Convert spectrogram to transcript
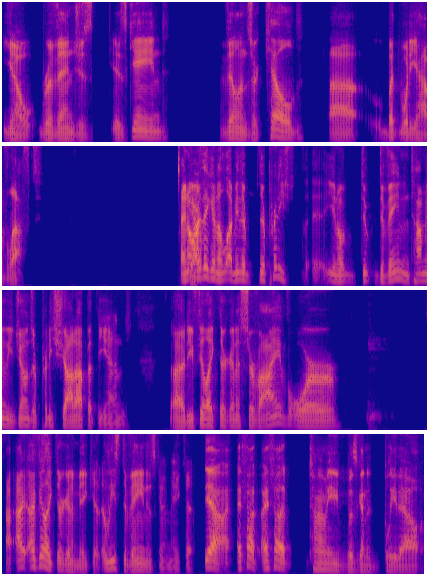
you know revenge is is gained villains are killed uh but what do you have left? And Yeah. are they gonna i mean they're they're pretty you know De- devane and tommy lee jones are pretty shot up at the end. Uh do you feel like they're gonna survive or I, I feel like they're gonna make it. At least Devane is gonna make it. Yeah. I, I thought, I thought Tommy was going to bleed out.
